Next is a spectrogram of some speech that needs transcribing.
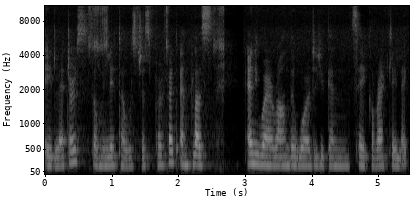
eight letters. So Milletta was just perfect, and plus anywhere around the world you can say correctly like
